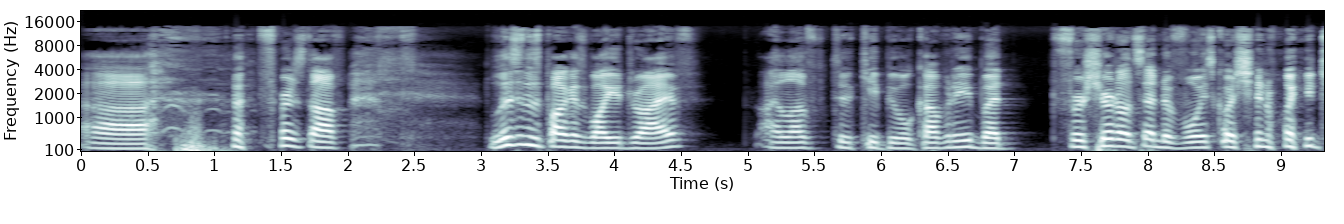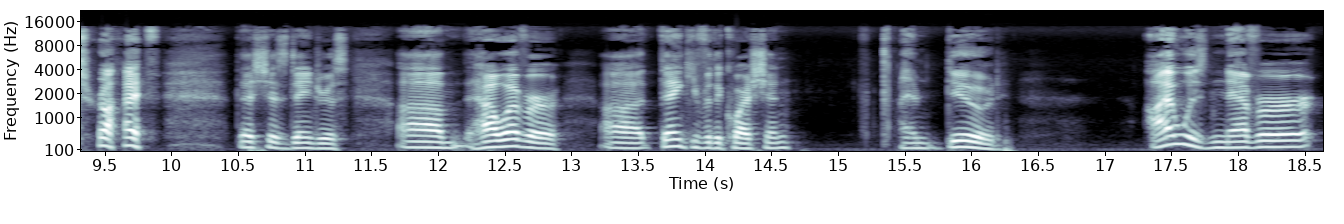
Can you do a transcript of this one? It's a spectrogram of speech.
Uh, first off, listen to this podcast while you drive. I love to keep people company, but for sure don't send a voice question while you drive. That's just dangerous. Um, however, uh, thank you for the question. And dude, I was never,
